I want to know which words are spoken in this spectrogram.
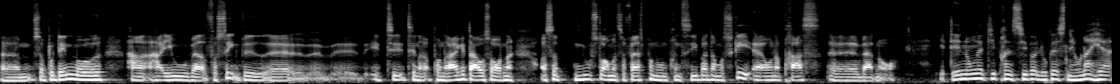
Um, så på den måde har, har EU været for sent ved, øh, øh til, til en, på en række dagsordner, og så nu står man så fast på nogle principper, der måske er under pres øh, verden over. Ja, det er nogle af de principper, Lukas nævner her.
